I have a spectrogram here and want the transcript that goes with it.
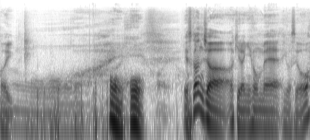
はい。ほうほですかじゃあアキラ2本目いきますよ。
